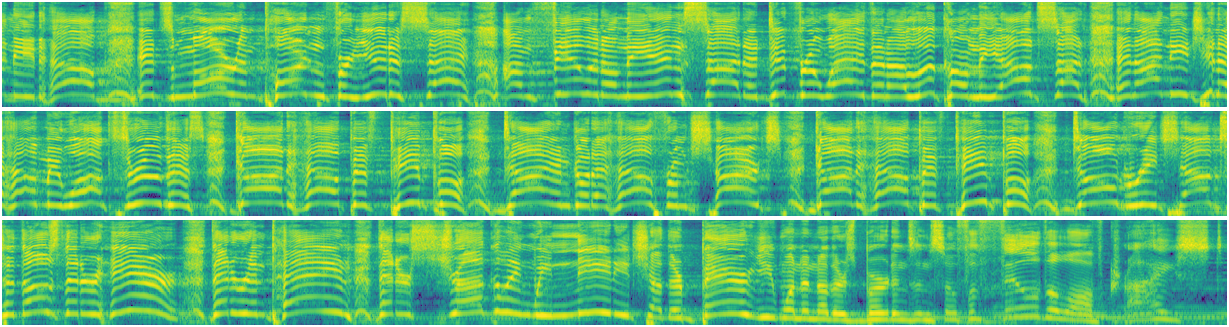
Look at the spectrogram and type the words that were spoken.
I need help. It's more important for you to say, I'm feeling on the inside a different way than I look on the outside, and I need you to help me walk through this. God help if people die and go to hell from church. God help if people don't reach out to those that are here, that are in pain, that are struggling. We need each other. Bear ye one another's burdens and so fulfill the law of Christ.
